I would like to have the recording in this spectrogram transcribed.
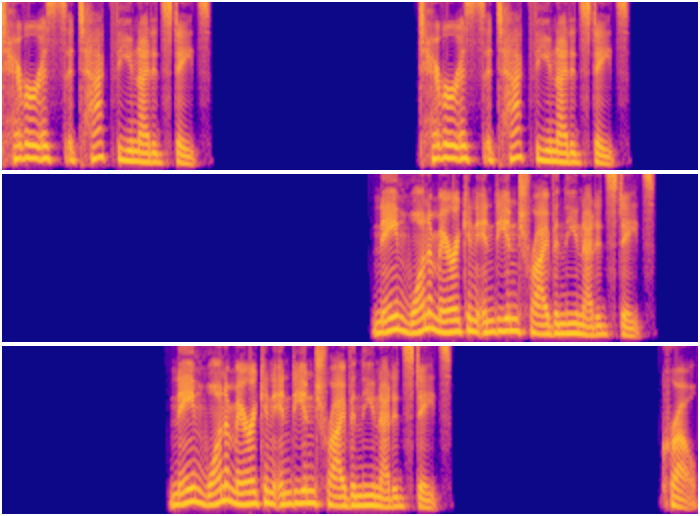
Terrorists attacked the United States. Terrorists attacked the United States. Name one American Indian tribe in the United States. Name one American Indian tribe in the United States. Crow.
